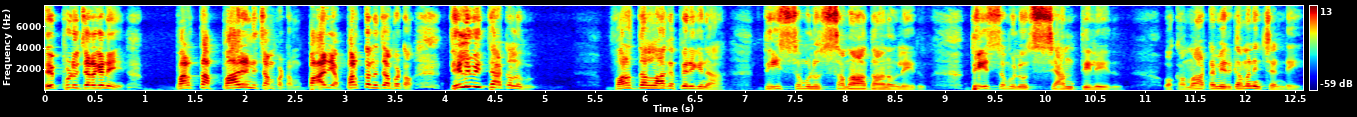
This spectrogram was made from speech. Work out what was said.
ఎప్పుడు జరగని భర్త భార్యని చంపటం భార్య భర్తను చంపటం. తెలివితేటలు వరదల్లాగా పెరిగిన దేశములో సమాధానం లేదు. దేశములో శాంతి లేదు. ఒక మాట మీరు గమనించండి.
